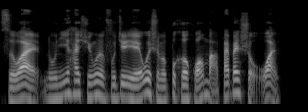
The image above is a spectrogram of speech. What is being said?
此外，鲁尼还询问福爵爷为什么不和皇马掰掰手腕，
